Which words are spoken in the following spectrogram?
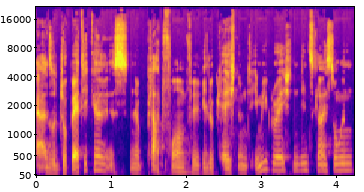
also Jobbatical ist eine Plattform für Relocation und Immigration-Dienstleistungen.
